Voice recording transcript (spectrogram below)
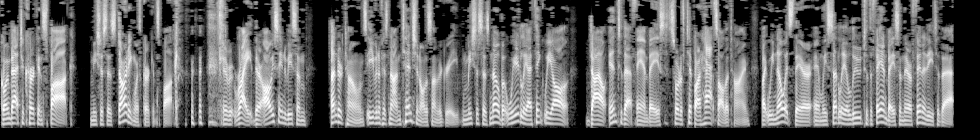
going back to Kirk and Spock." Misha says, "Starting with Kirk and Spock, right? There always seem to be some." Undertones, even if it's not intentional to some degree. And Misha says, no, but weirdly, I think we all dial into that fan base, sort of tip our hats all the time. Like we know it's there and we subtly allude to the fan base and their affinity to that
